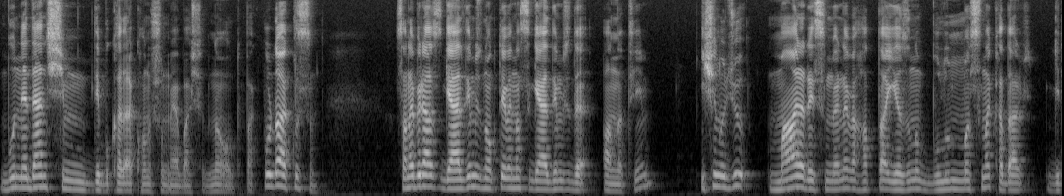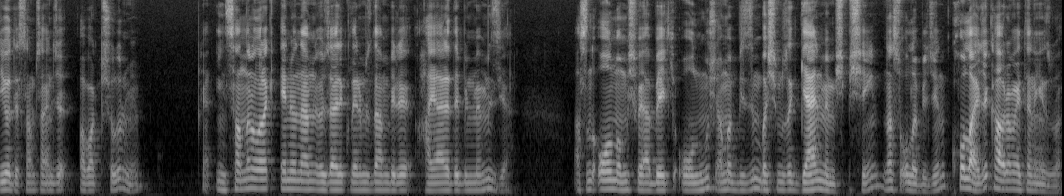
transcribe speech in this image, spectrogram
Bu neden şimdi bu kadar konuşulmaya başladı? Ne oldu? Bak burada haklısın. Sana biraz geldiğimiz noktaya ve nasıl geldiğimizi de anlatayım. İşin ucu mağara resimlerine ve hatta yazının bulunmasına kadar gidiyor desem sence abartmış olur muyum? Yani insanlar olarak en önemli özelliklerimizden biri hayal edebilmemiz ya. Aslında olmamış veya belki olmuş ama bizim başımıza gelmemiş bir şeyin nasıl olabileceğini kolayca kavrama yeteneğiniz var.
